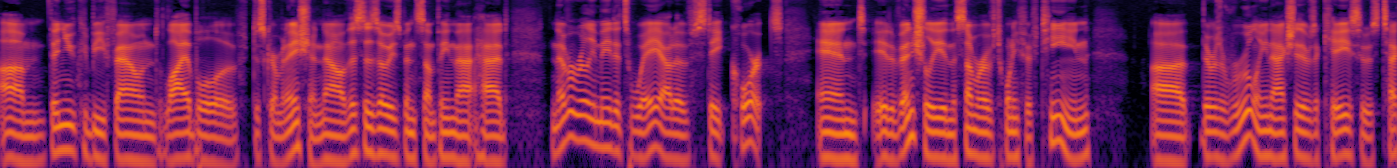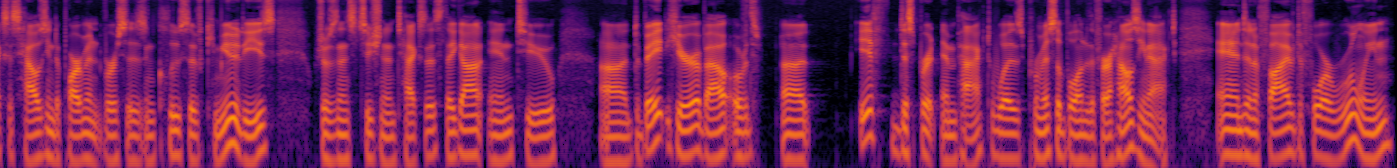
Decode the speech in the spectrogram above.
um, then you could be found liable of discrimination. Now, this has always been something that had never really made its way out of state courts. And it eventually, in the summer of 2015, uh, there was a ruling. Actually, there was a case. It was Texas Housing Department versus Inclusive Communities, which was an institution in Texas. They got into uh, debate here about over the, uh, if disparate impact was permissible under the Fair Housing Act, and in a five to four ruling,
